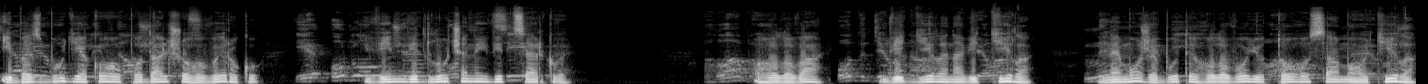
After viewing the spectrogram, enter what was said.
і без будь-якого подальшого вироку він відлучений від церкви. Голова, відділена від тіла, не може бути головою того самого тіла,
